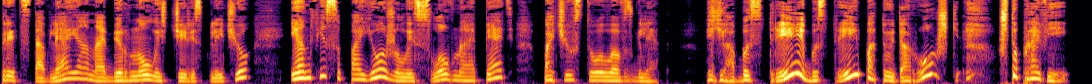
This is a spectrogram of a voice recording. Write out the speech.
Представляя, она обернулась через плечо, и Анфиса поежилась, словно опять почувствовала взгляд. «Я быстрее, быстрее по той дорожке, что правее.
